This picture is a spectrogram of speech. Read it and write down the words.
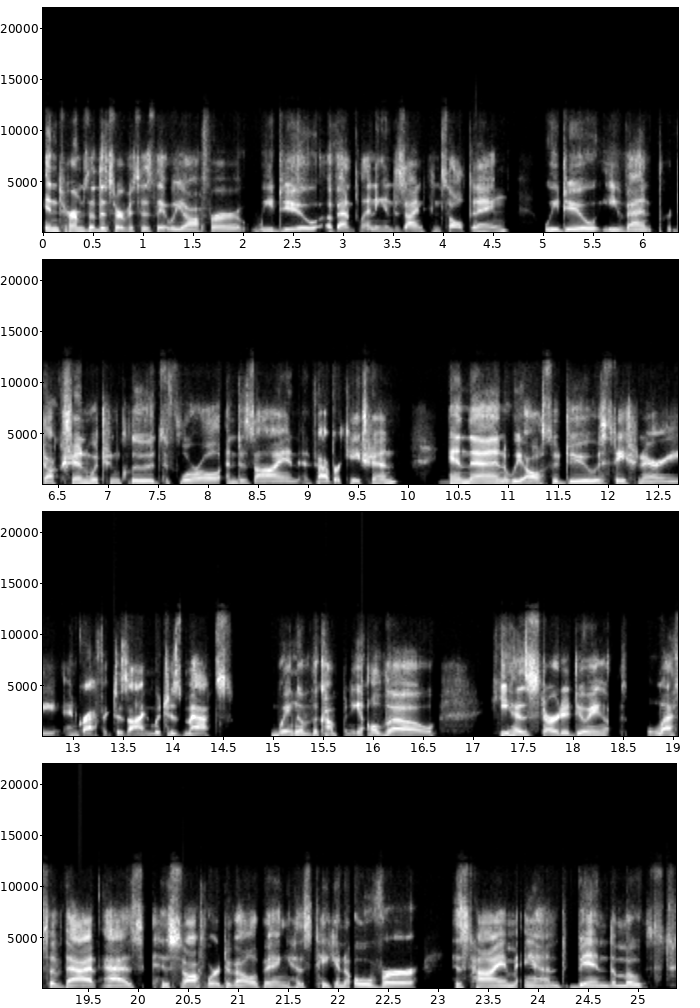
In terms of the services that we offer, we do event planning and design consulting. We do event production, which includes floral and design and fabrication. Mm-hmm. And then we also do stationery and graphic design, which is Matt's wing of the company. Although he has started doing less of that as his software developing has taken over his time and been the most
